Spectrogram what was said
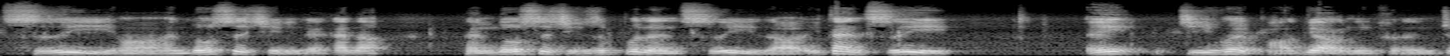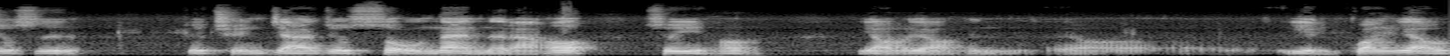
迟疑哈。很多事情你可以看到，很多事情是不能迟疑的哦，一旦迟疑。哎，机会跑掉，你可能就是就全家就受难了，然后所以哈，要要很要眼光要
